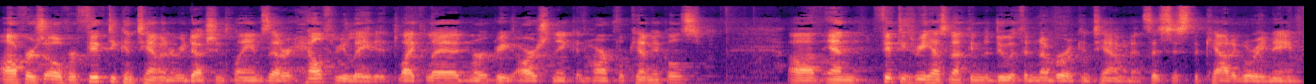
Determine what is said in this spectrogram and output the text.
offers over 50 contaminant reduction claims that are health related like lead, mercury, arsenic, and harmful chemicals. Uh, and 53 has nothing to do with the number of contaminants. That's just the category name.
